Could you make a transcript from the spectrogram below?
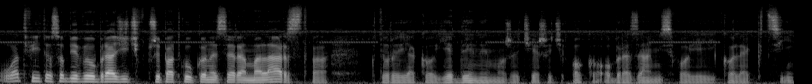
Łatwiej to sobie wyobrazić w przypadku konesera malarstwa, który jako jedyny może cieszyć oko obrazami swojej kolekcji.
